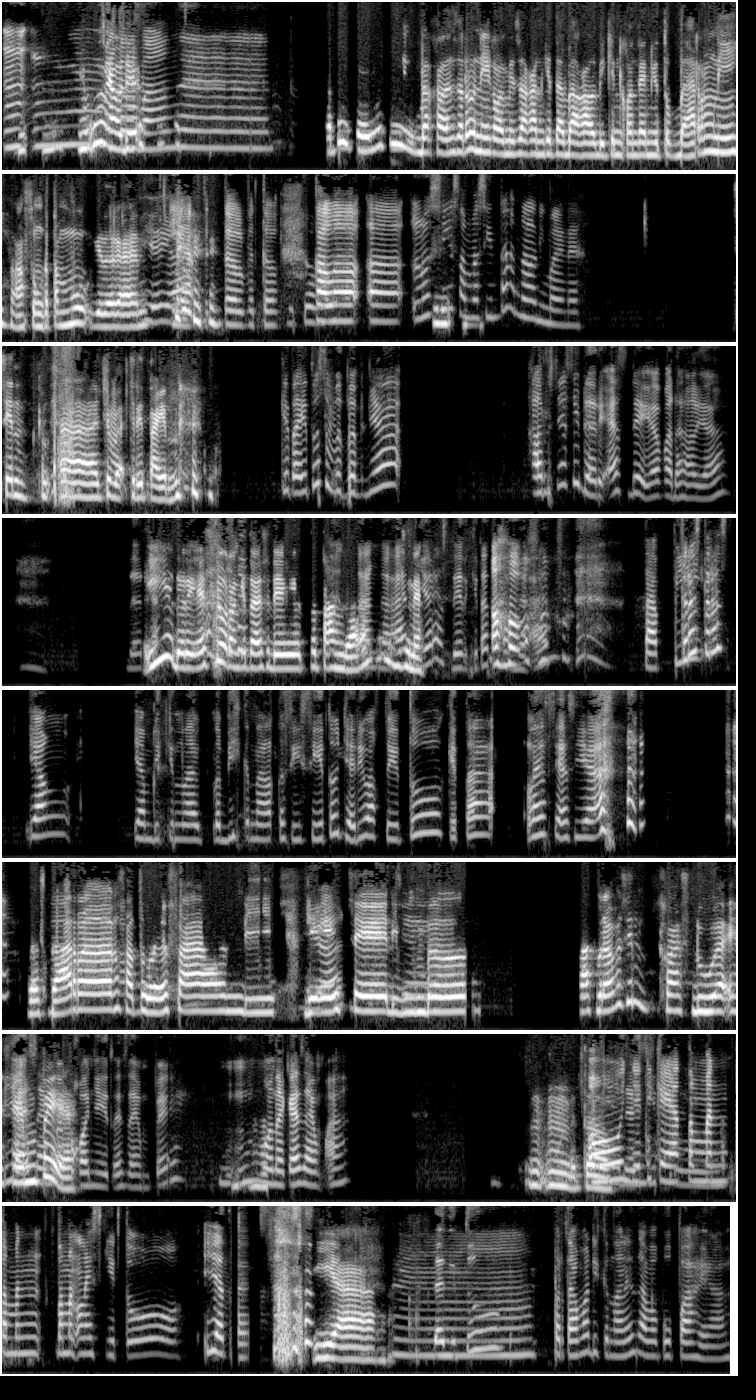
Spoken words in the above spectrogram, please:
Mm -mm, ya bener banget. Tapi kayaknya sih bakalan seru nih kalau misalkan kita bakal bikin konten YouTube bareng nih langsung ketemu gitu kan. Iya, iya. ya, betul betul, betul. kalau uh, lu sih sama Sinta kenal di mana Sin, uh, coba ceritain. Kita itu sebenarnya harusnya sih dari SD ya padahal ya. Dari iya dari SD orang kita SD tetanggaan. Tetanggaan ya SD kita tetanggaan. Oh. Tapi terus terus yang yang bikin lebih kenal ke sisi itu jadi waktu itu kita les ya sih ya. Les bareng satu lesan di GEC ya, di bimbel Kelas berapa sih? Kelas 2 SMP ya? SMP ya? Pokoknya itu SMP. Mm -mm, mau naik SMA. Mm -mm, betul. Oh, jadi gitu. kayak temen-temen temen les gitu. Iya, tes. iya. Hmm. Dan itu pertama dikenalin sama Pupah ya.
